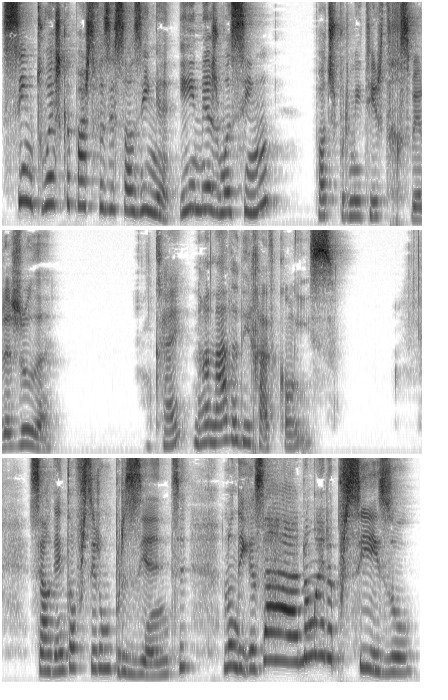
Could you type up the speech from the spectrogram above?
Sim, tu és capaz de fazer sozinha e mesmo assim podes permitir-te receber ajuda. Ok? Não há nada de errado com isso. Se alguém te oferecer um presente, não digas, ah, não era preciso.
